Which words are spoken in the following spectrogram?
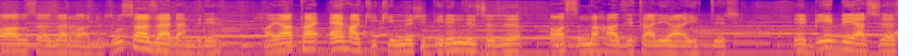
bazı sözler vardır. Bu sözlerden biri hayata en hakiki mürşit ilimdir sözü aslında Hazreti Ali'ye aittir. Ve bir diğer söz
